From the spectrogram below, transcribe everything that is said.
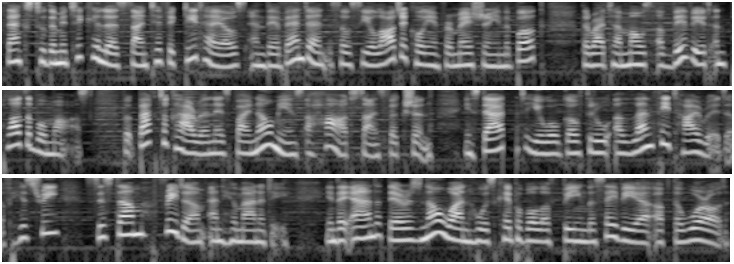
Thanks to the meticulous scientific details and the abundant sociological information in the book, the writer molds a vivid and plausible Mars. But Back to Karen is by no means a hard science fiction. Instead, you will go through a lengthy tirade of history, system, freedom, and humanity. In the end, there is no one who is capable of being the savior of the world,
